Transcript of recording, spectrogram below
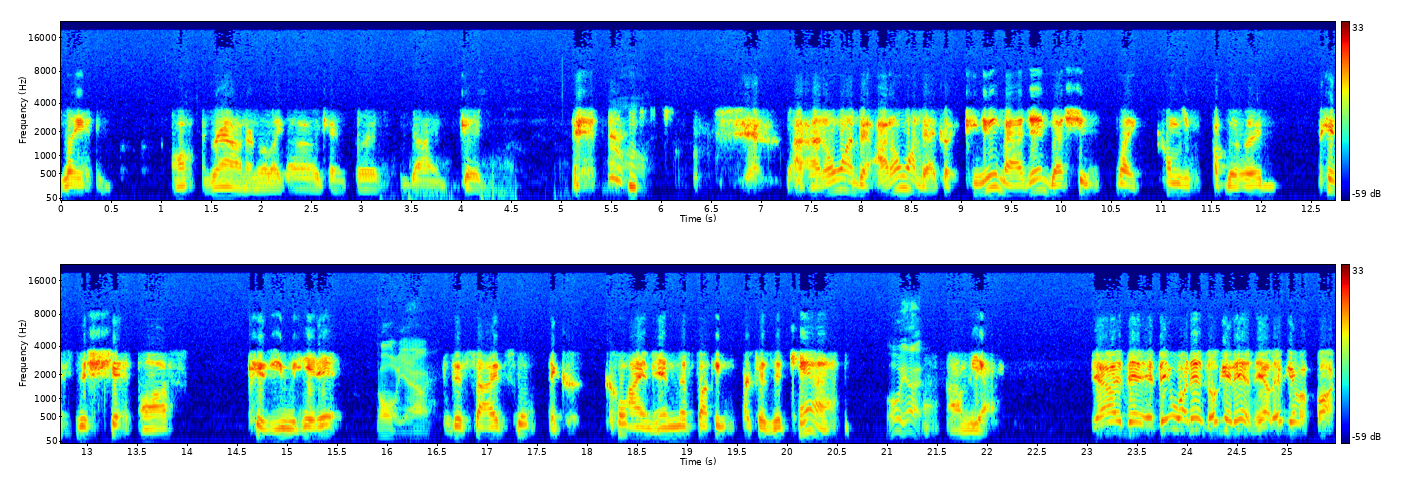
laying on the ground, and we're like, oh, okay, so it died, good. Wow. I, I don't want that. I don't want that. Can you imagine that shit like comes up the hood, piss the shit off because you hit it, oh yeah. decides to like climb in the fucking car because it can. Oh yeah. Um, yeah. Yeah, if they, if they want in, they'll get in. Yeah, they'll give a fuck.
